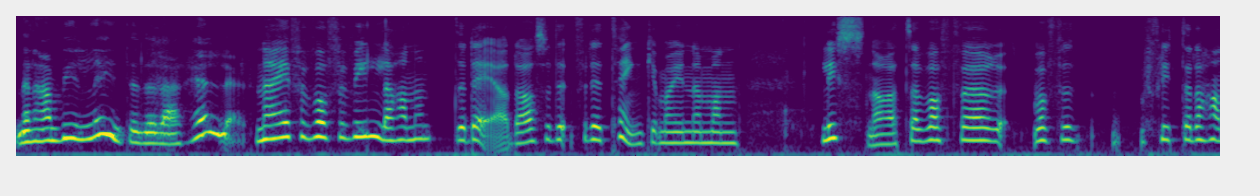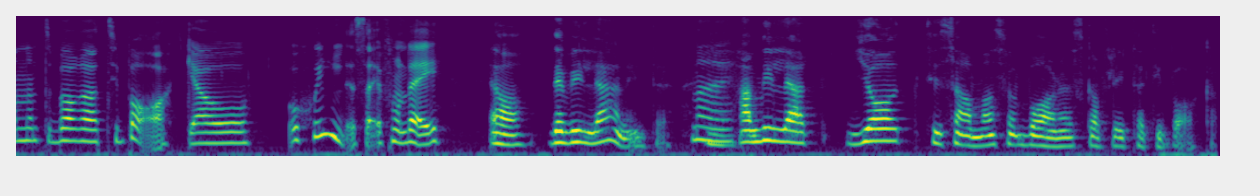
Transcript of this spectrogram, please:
Men han ville inte det där heller. Nej, för varför ville han inte det då? Alltså det, för det tänker man ju när man lyssnar att så här, varför, varför flyttade han inte bara tillbaka och, och skilde sig från dig? Ja, det ville han inte. Nej. Han ville att jag tillsammans med barnen ska flytta tillbaka.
